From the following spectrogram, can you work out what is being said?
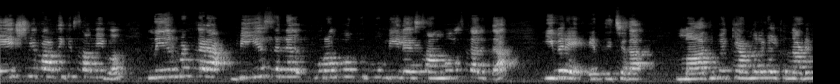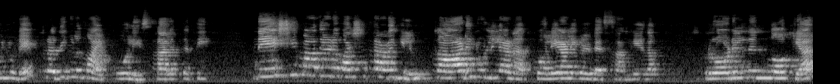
ദേശീയപാതയ്ക്ക് സമീപം Neermankara B S N L പുറമ്പോക്ക് ഭൂമിയിലെ സംഭവ സ്ഥലത്ത് ഇവരെ എത്തിച്ചത്. മാധ്യമ ക്യാമറകൾക്ക് നടുവിലൂടെ പ്രതികളുമായി പോലീസ് സ്ഥലത്തെത്തി. ദേശീയപാതയുടെ വശത്താണെങ്കിലും കാടിനുള്ളിലാണ് കൊലയാളികളുടെ സങ്കേതം. റോഡിൽ നിന്ന് നോക്കിയാൽ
